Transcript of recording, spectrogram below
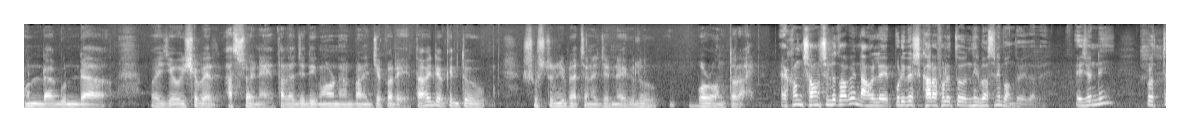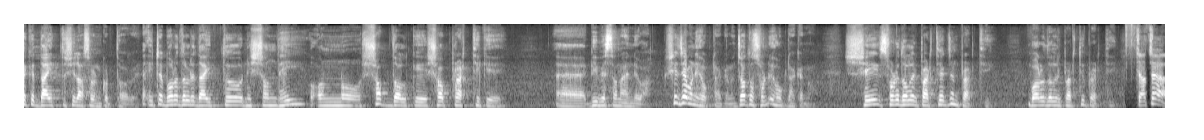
হুন্ডা গুন্ডা ওই যে ওইসবের আশ্রয় নেয়। তারা যদি মনোনয়ন বাণিজ্য করে তাহলেও কিন্তু সুষ্ঠু নির্বাচনের জন্য এগুলো বড় অন্তরায়। এখন সহনশীলতা হবে না হলে পরিবেশ খারাপ হলে তো নির্বাচনই বন্ধ হয়ে যাবে। এই জন্যেই প্রত্যেকে দায়িত্বশীল আচরণ করতে হবে। এটা বড় দলের দায়িত্ব নিঃসন্দেহেই অন্য সব দলকে সব প্রার্থীকে আহ, বিবেচনায় নেওয়া। সে যেমনই হোক না কেন যত ছোটই হোক না কেন সেই ছোট দলের প্রার্থী একজন প্রার্থী বড় দলের প্রার্থী প্রার্থী। চাচা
